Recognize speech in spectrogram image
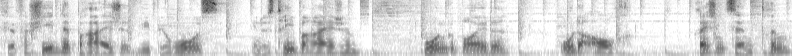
für verschiedene Bereiche wie Büros, Industriebereiche, Wohngebäude oder auch Rechenzentren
